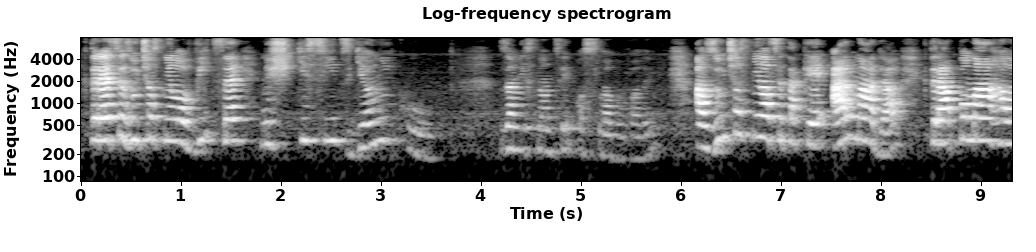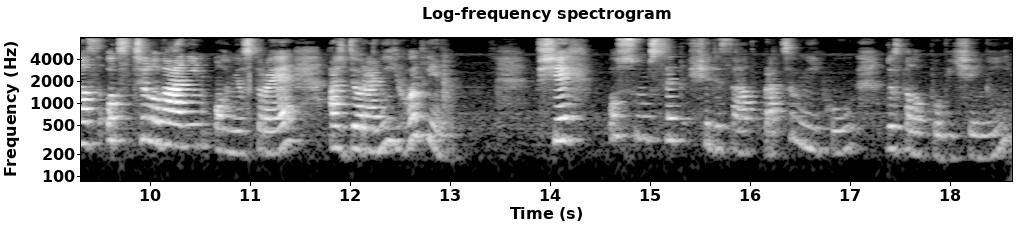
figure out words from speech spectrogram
které se zúčastnilo více než tisíc dělníků zaměstnanci oslavovali a zúčastnila se také armáda, která pomáhala s odstřelováním ohňostroje až do ranních hodin. Všech 860 pracovníků dostalo povýšení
